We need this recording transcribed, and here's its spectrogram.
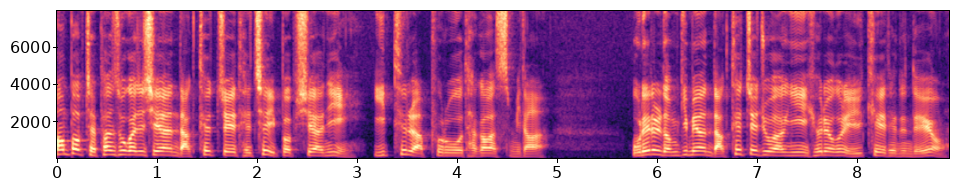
헌법재판소가 지시한 낙태죄 대체 입법 시한이 이틀 앞으로 다가왔습니다. 올해를 넘기면 낙태죄 조항이 효력을 잃게 되는데요.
